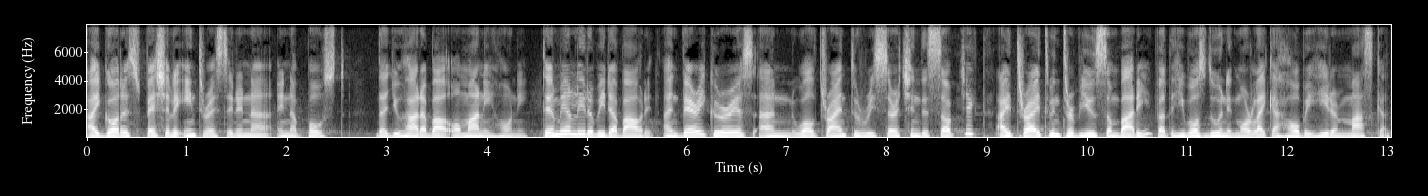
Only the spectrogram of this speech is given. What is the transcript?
I got especially interested in a in a post that you had about Omani honey. Tell me a little bit about it. I'm very curious, and while trying to research in the subject, I tried to interview somebody, but he was doing it more like a hobby here in Muscat.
